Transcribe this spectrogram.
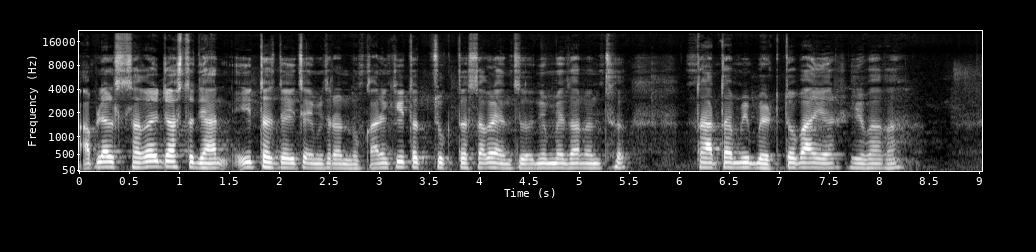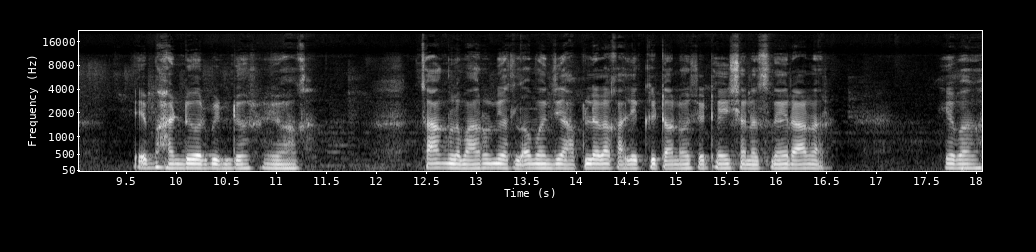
आपल्याला सगळ्यात जास्त ध्यान इथंच द्यायचं आहे मित्रांनो. कारण की इथंच चुकतं सगळ्यांचं निम्म्या तर आता मी भेटतो बाहेर हे बघा. हे भांडीवर बिंडीवर हे बघा. चांगलं मारून घेतलं म्हणजे आपल्याला खाली किटाणूचे टेन्शनच नाही राहणार. हे बघा.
